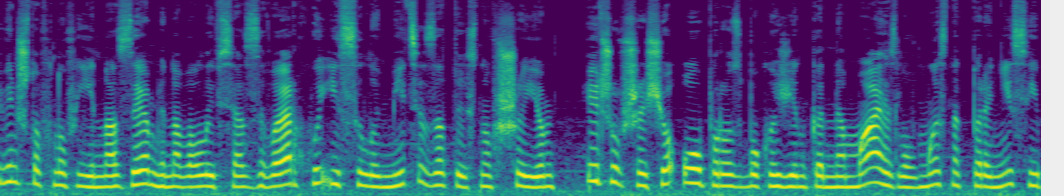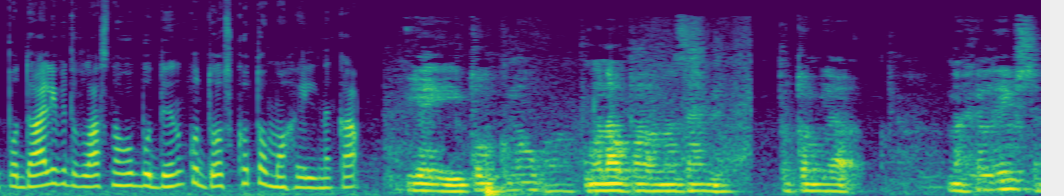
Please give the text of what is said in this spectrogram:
Він штовхнув її на землю, навалився зверху і силоміць затиснув шию. Відчувши, що опору з боку жінки немає, зловмисник переніс її подалі від власного будинку до скотомогильника. Я її толкнув, вона впала на землю. Потім я нахилився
